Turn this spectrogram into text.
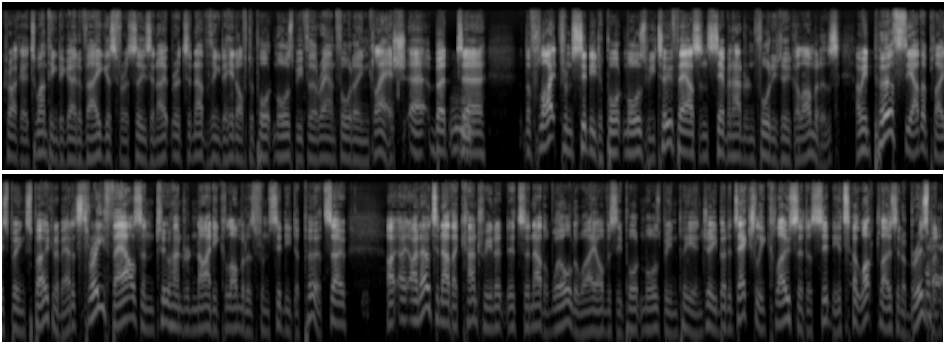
crikey, it's one thing to go to Vegas for a season opener; it's another thing to head off to Port Moresby for the round 14 clash." Uh, but mm. uh, the flight from Sydney to Port Moresby, 2,742 kilometres. I mean, Perth's the other place being spoken about. It's 3,290 kilometres from Sydney to Perth. So I, I, know it's another country and it, it's another world away, obviously, Port Moresby and PNG, but it's actually closer to Sydney. It's a lot closer to Brisbane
